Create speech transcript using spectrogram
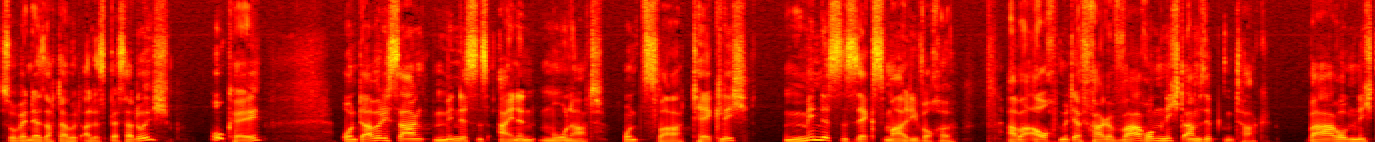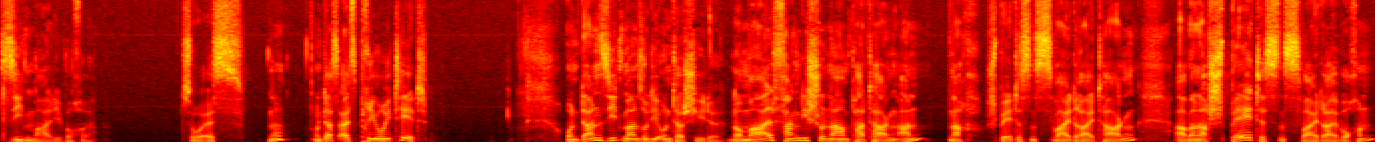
So, wenn der sagt, da wird alles besser durch, okay. Und da würde ich sagen, mindestens einen Monat. Und zwar täglich, mindestens sechsmal die Woche. Aber auch mit der Frage, warum nicht am siebten Tag? Warum nicht siebenmal die Woche? So ist, ne? Und das als Priorität. Und dann sieht man so die Unterschiede. Normal fangen die schon nach ein paar Tagen an nach spätestens zwei, drei Tagen. Aber nach spätestens zwei, drei Wochen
